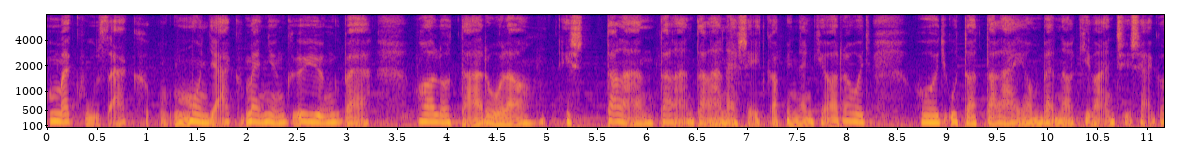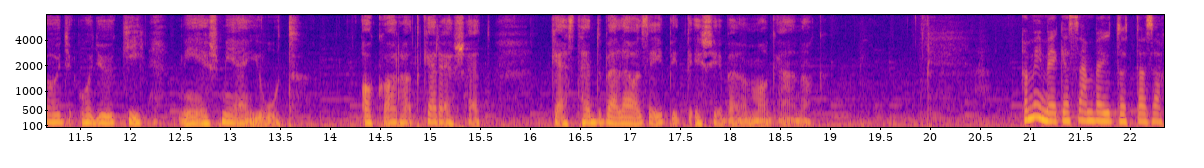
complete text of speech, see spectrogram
meghúzák, mondják, menjünk, üljünk be, hallottál róla, és talán, talán, talán esélyt kap mindenki arra, hogy, hogy utat találjon benne a kíváncsisága, hogy, hogy ő ki, mi és milyen jót akarhat, kereshet, kezdhet bele az építésébe önmagának. Ami még eszembe jutott, az a,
